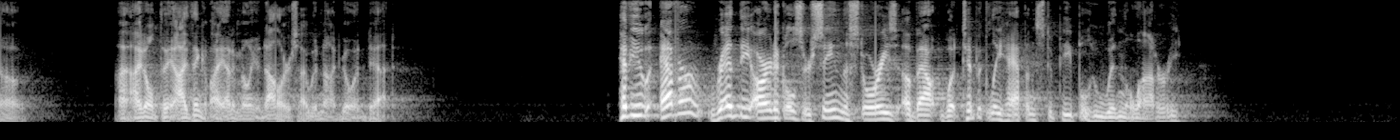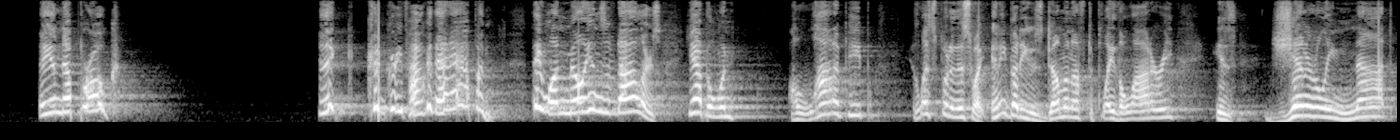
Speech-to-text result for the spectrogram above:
uh, I don't think, I think if I had a million dollars, I would not go in debt. Have you ever read the articles or seen the stories about what typically happens to people who win the lottery? They end up broke. You think, good grief, how could that happen? They won millions of dollars. Yeah, but when a lot of people, let's put it this way anybody who's dumb enough to play the lottery is generally not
